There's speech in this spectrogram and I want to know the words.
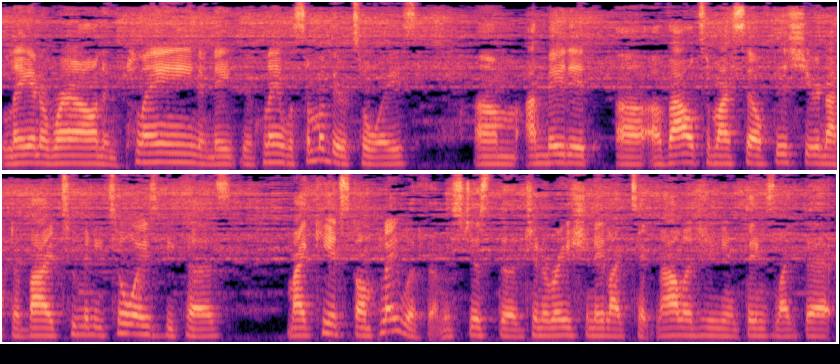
laying around and playing, and they've been playing with some of their toys. Um, I made it uh, a vow to myself this year not to buy too many toys because my kids don't play with them. It's just the generation they like technology and things like that,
